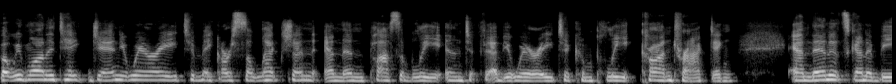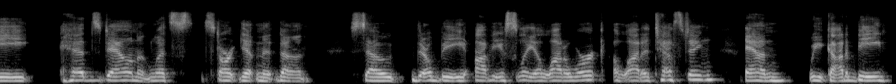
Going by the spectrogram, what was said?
but we want to take January to make our selection and then possibly into February to complete contracting. And then it's going to be heads down and let's start getting it done. So there'll be obviously a lot of work, a lot of testing, and we got to be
